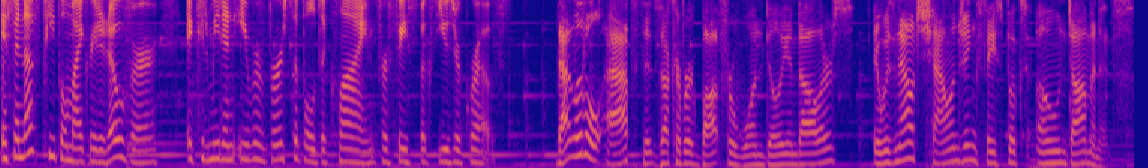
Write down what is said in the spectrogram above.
If enough people migrated over, it could mean an irreversible decline for Facebook's user growth. That little app that Zuckerberg bought for $1 billion, it was now challenging Facebook's own dominance.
